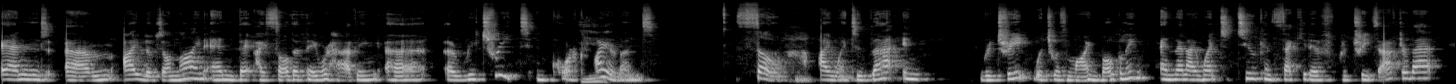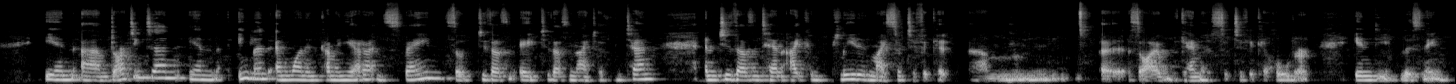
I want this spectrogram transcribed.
And um, I looked online and they, I saw that they were having a, a retreat in Cork, mm. Ireland. So I went to that in retreat, which was mind boggling. And then I went to two consecutive retreats after that in um, Dartington in England and one in Camallera in Spain. So 2008, 2009, 2010. And in 2010, I completed my certificate. Um, uh, so I became a certificate holder in deep listening.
